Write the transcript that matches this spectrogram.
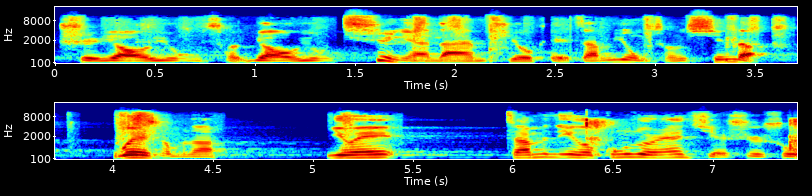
是要用成要用去年的 MPUK，咱们用不成新的，为什么呢？因为咱们那个工作人员解释说。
